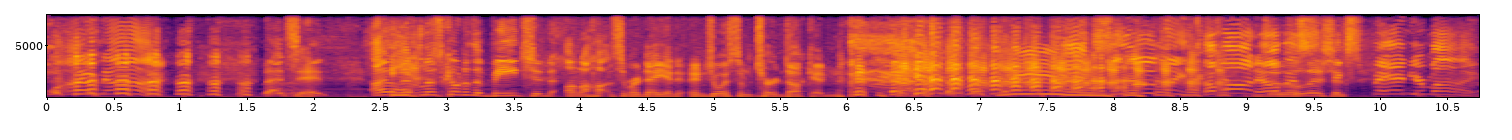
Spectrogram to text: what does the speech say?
Why not? Why not? That's it. I, I- let's go to the beach and, on a hot summer day and enjoy some turducken. Absolutely. Come on, Elvis. Delicious. Expand your mind.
